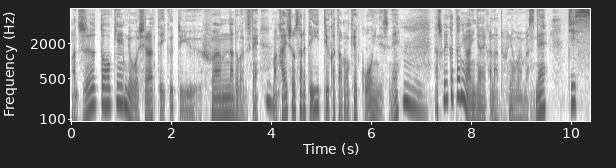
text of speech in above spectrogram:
まあ、ずっと保険料を支払っていくっていう不安などがですね、まあ、解消されていいっていう方も結構多いんですね。うん。そういう方にはいいんじゃないかなというふうに思いますね。実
